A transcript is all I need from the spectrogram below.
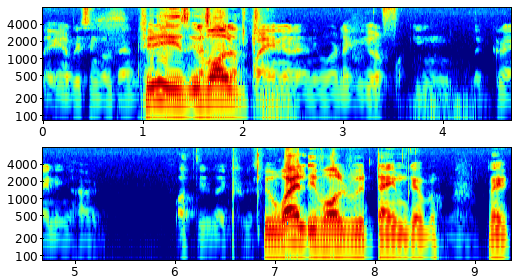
like every single time. Fury is That's evolved. Not a pioneer anymore. Like you're fucking like grinding hard. What is like? You wild evolved with time, bro. Yeah. Like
